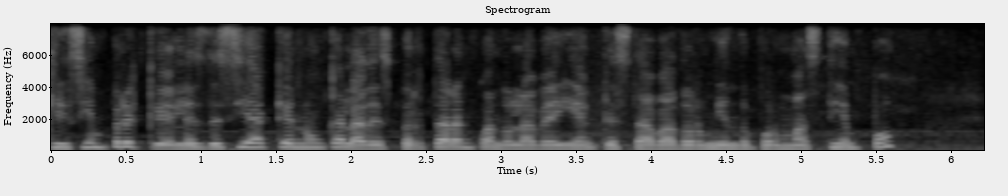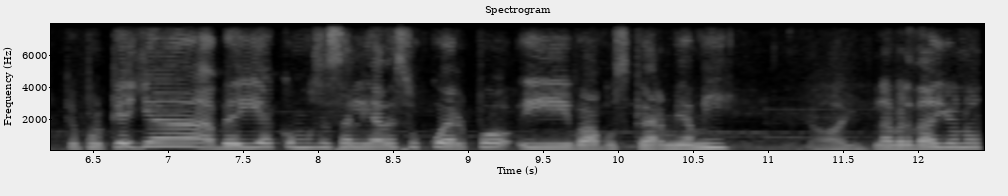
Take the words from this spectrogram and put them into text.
que siempre que les decía que nunca la despertaran cuando la veían que estaba durmiendo por más tiempo, que porque ella veía cómo se salía de su cuerpo y iba a buscarme a mí. La verdad yo no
